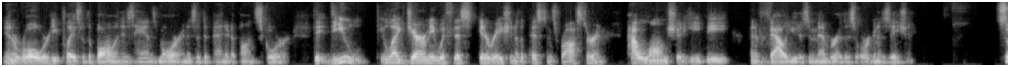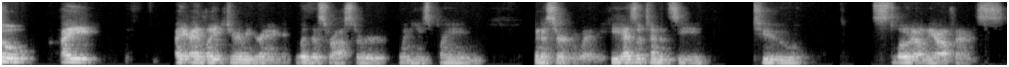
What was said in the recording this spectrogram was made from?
in a role where he plays with the ball in his hands more and is a dependent upon scorer. Do, do you do you like Jerami with this iteration of the Pistons roster, and how long should he be of valued as a member of this organization? So I I, I like Jerami Grant with this roster when he's playing in a certain way. He has a tendency to slow down the offense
